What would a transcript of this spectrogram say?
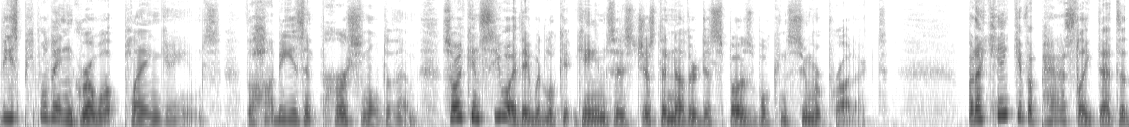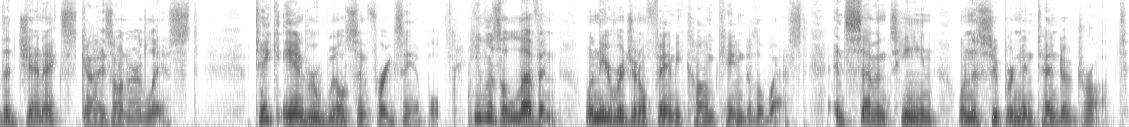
These people didn't grow up playing games. The hobby isn't personal to them, so I can see why they would look at games as just another disposable consumer product. But I can't give a pass like that to the Gen X guys on our list. Take Andrew Wilson, for example. He was 11 when the original Famicom came to the West, and 17 when the Super Nintendo dropped.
